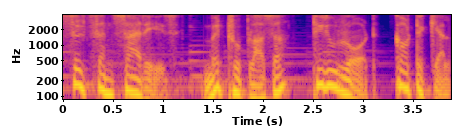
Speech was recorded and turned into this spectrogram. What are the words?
silks and sarees metro plaza Tirur road Kottakkal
